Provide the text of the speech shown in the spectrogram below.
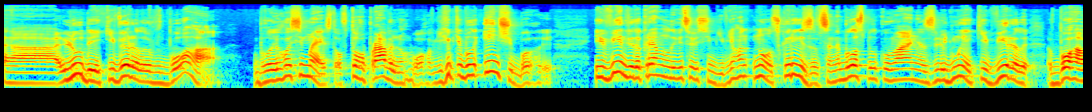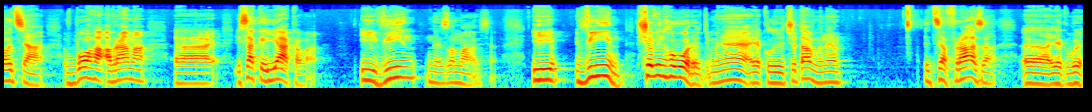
Е, люди, які вірили в Бога, було його сімейство, в того правильного Бога. В Єгипті були інші боги. І він відокремлений від своєї сім'ї. В нього, ну, скоріше за все, не було спілкування з людьми, які вірили в Бога Отця, в Бога Авраама, е, Ісака і Якова. І він не зламався. І він, що він говорить? Мене, я коли читав, мене ця фраза, е, якби,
